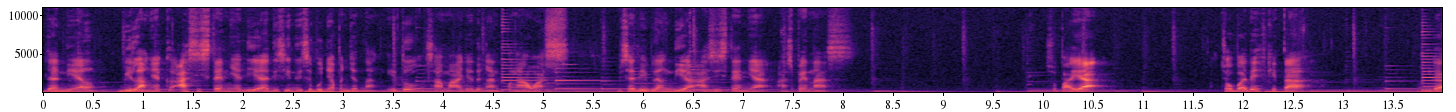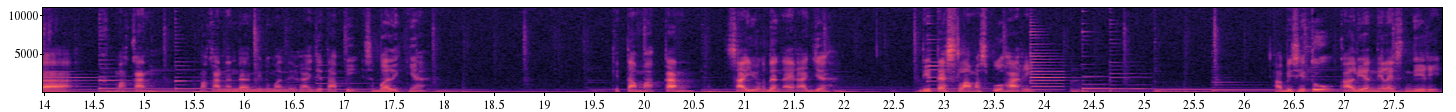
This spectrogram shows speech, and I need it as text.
Daniel bilangnya ke asistennya dia, di sini disebutnya penjenang. Itu sama aja dengan pengawas. Bisa dibilang dia asistennya Aspenas. Supaya coba deh kita nggak makan makanan dan minuman dari raja tapi sebaliknya kita makan sayur dan air aja. Dites selama 10 hari. Habis itu kalian nilai sendiri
